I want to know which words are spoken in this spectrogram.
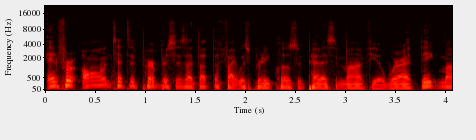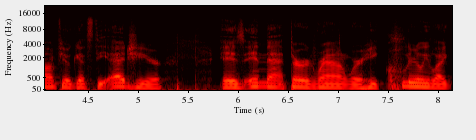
And for all intensive purposes, I thought the fight was pretty close with Pettis and Manfio. Where I think Manfio gets the edge here is in that third round where he clearly like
